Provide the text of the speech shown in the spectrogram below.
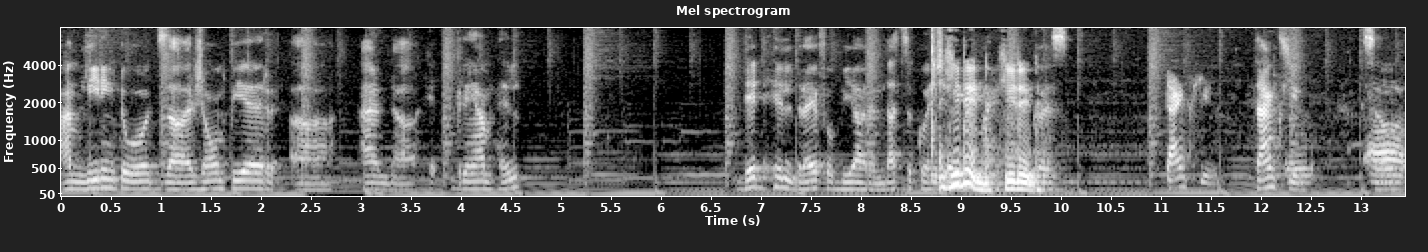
I'm leaning towards uh, Jean Pierre uh, and uh, Graham Hill. Did Hill drive for BRM? That's the question. He did, he did. because- Thank you. Thank you. So Uh,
